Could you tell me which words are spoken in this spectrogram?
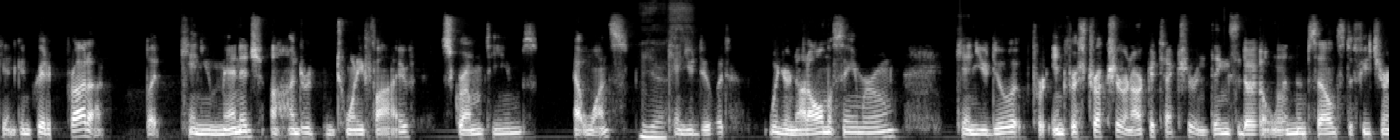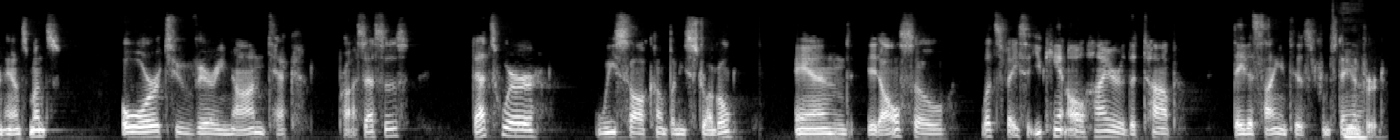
can, can create a product, but can you manage 125 Scrum teams at once? Yes. Can you do it when you're not all in the same room? Can you do it for infrastructure and architecture and things that don't lend themselves to feature enhancements or to very non tech processes? That's where we saw companies struggle. And it also, let's face it, you can't all hire the top data scientists from Stanford. Yeah.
